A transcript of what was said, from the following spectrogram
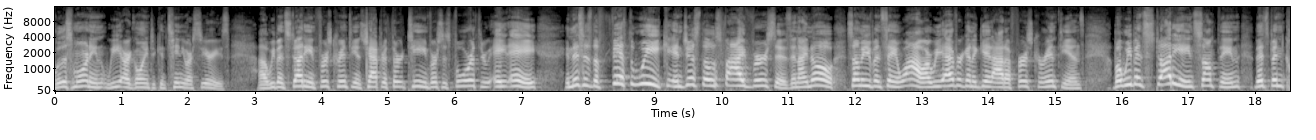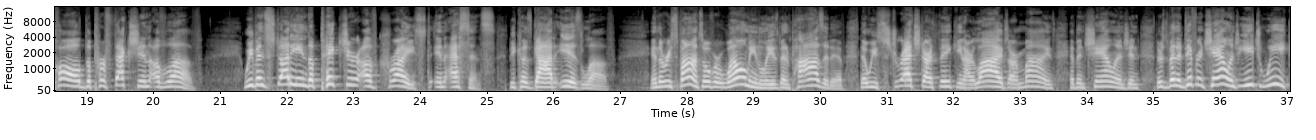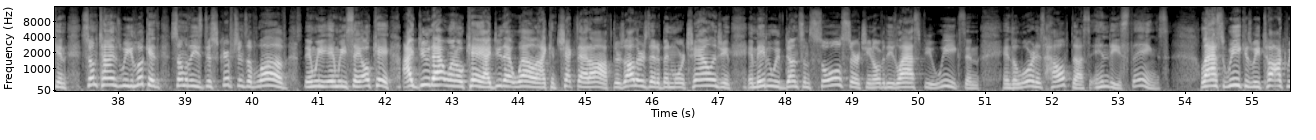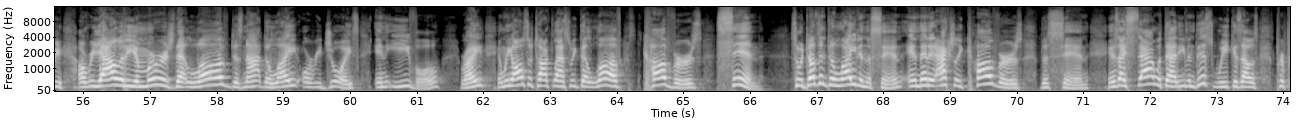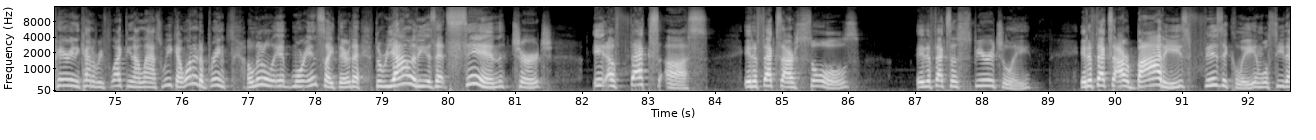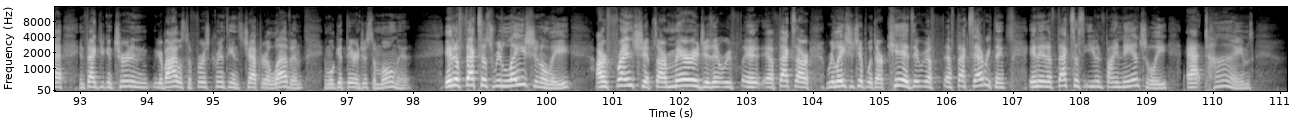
Well, this morning we are going to continue our series. Uh, we've been studying 1 Corinthians chapter 13, verses 4 through 8a, and this is the fifth week in just those five verses. And I know some of you have been saying, wow, are we ever going to get out of 1 Corinthians? But we've been studying something that's been called the perfection of love. We've been studying the picture of Christ in essence because God is love. And the response overwhelmingly has been positive that we've stretched our thinking, our lives, our minds have been challenged. And there's been a different challenge each week. And sometimes we look at some of these descriptions of love and we, and we say, okay, I do that one okay, I do that well, and I can check that off. There's others that have been more challenging. And maybe we've done some soul searching over these last few weeks. And, and the Lord has helped us in these things. Last week, as we talked, we, a reality emerged that love does not delight or rejoice in evil, right? And we also talked last week that love covers sin. So it doesn't delight in the sin, and then it actually covers the sin. And as I sat with that, even this week, as I was preparing and kind of reflecting on last week, I wanted to bring a little more insight there that the reality is that sin, church, it affects us it affects our souls. It affects us spiritually. It affects our bodies physically, and we'll see that. In fact, you can turn in your Bibles to 1 Corinthians chapter 11, and we'll get there in just a moment. It affects us relationally, our friendships, our marriages. It, re- it affects our relationship with our kids. It re- affects everything, and it affects us even financially at times.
